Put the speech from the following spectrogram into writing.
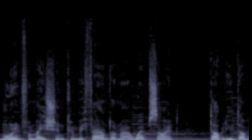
More information can be found on our website www.fps.org.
